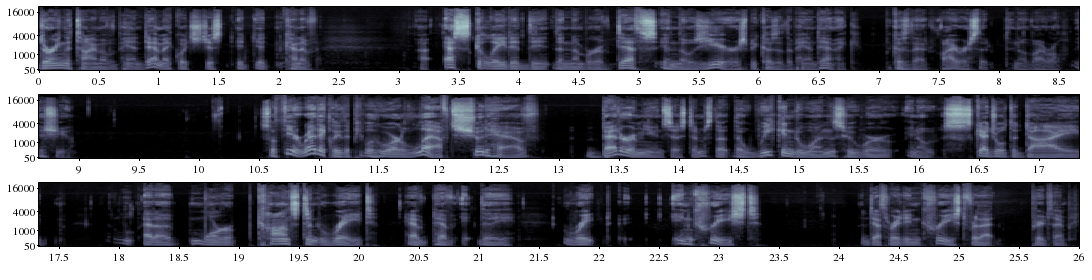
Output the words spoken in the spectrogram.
during the time of a pandemic, which just it, it kind of uh, escalated the, the number of deaths in those years because of the pandemic, because of that virus, that you know, viral issue. So theoretically, the people who are left should have better immune systems. The, the weakened ones who were you know scheduled to die at a more constant rate have have the rate increased the death rate increased for that period of time,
